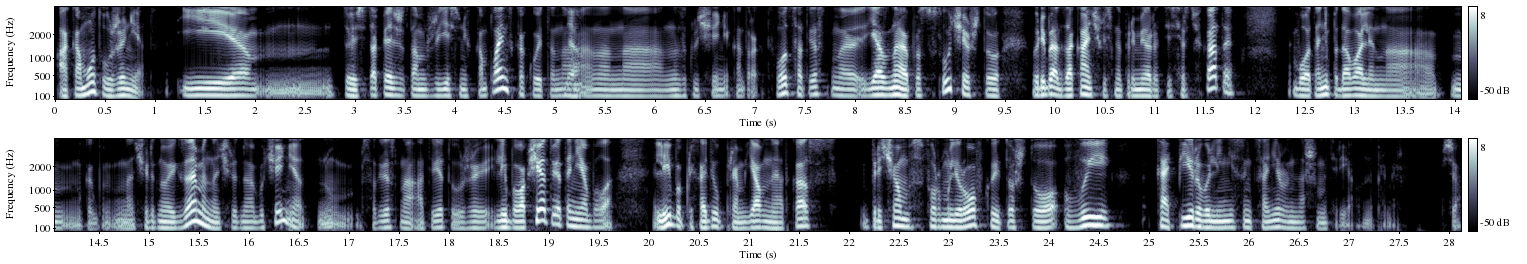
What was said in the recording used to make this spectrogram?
а кому-то уже нет. И, то есть, опять же, там же есть у них комплайнс какой-то на, Да. на, на- на заключение контракта. Вот, соответственно, я знаю просто случаев, что у ребят заканчивались, например, эти сертификаты, вот, они подавали на, как бы, на очередной экзамен, на очередное обучение, ну, соответственно, ответа уже, либо вообще ответа не было, либо приходил прям явный отказ, и причем с формулировкой то, что вы копировали несанкционированные наши материалы, например. Все.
